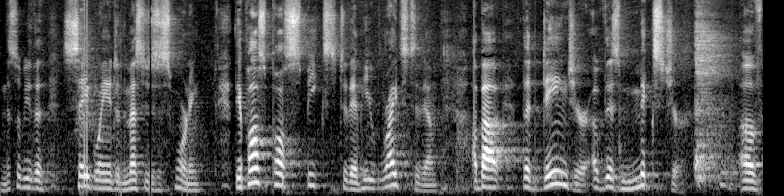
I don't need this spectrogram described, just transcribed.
and this will be the segue into the message this morning, the Apostle Paul speaks to them, he writes to them about the danger of this mixture of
